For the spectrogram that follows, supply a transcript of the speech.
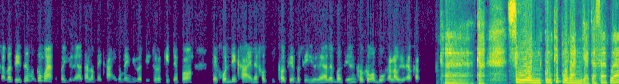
ขายภาษีซื้อมันก็ว่ากันไปอยู่แล้ว ถ้าเราไม่ขายก็ไม่มีภาษีธุรกิจเฉพาะแต่คนที่ขายเนี่ยเขาเขาเสียภาษีอยู่แล้ว และภาษีนั้นเขาก็มาบวกกับเราอยู่แล้วครับ ค่ะค่ะ ส่วนคุณทิพวรรณอยากจะทราบว่า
